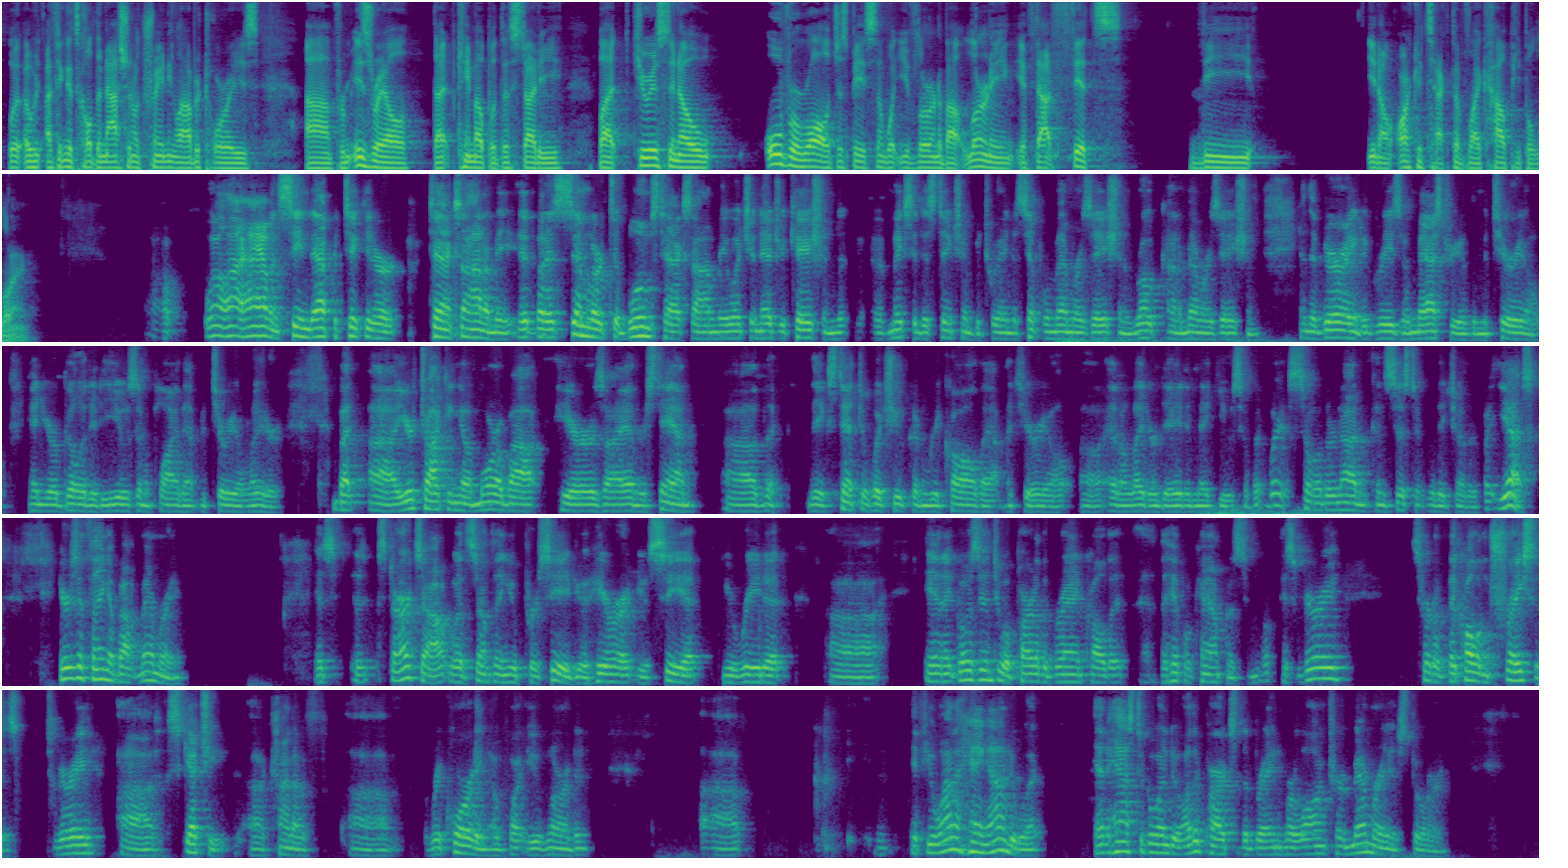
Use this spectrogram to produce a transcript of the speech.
I think it's called the National Training Laboratories um, from Israel that came up with this study. But curious to know overall, just based on what you've learned about learning, if that fits the you know architect of like how people learn well, I haven't seen that particular taxonomy, it, but it's similar to Bloom's taxonomy, which in education makes a distinction between a simple memorization, rote kind of memorization, and the varying degrees of mastery of the material and your ability to use and apply that material later. But uh, you're talking uh, more about here, as I understand, uh, the the extent to which you can recall that material uh, at a later date and make use of it. So they're not inconsistent with each other. But yes, Here's the thing about memory. It's, it starts out with something you perceive. You hear it, you see it, you read it, uh, and it goes into a part of the brain called the hippocampus. It's very sort of, they call them traces. It's very uh, sketchy uh, kind of uh, recording of what you've learned. And, uh, if you want to hang on to it, it has to go into other parts of the brain where long term memory is stored.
